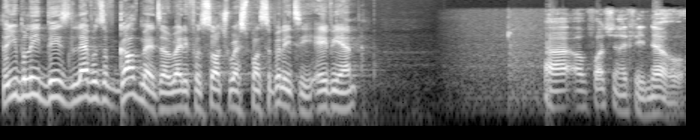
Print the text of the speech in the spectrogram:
Do you believe these levels of government are ready for such responsibility, AVM? Uh, unfortunately, no.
